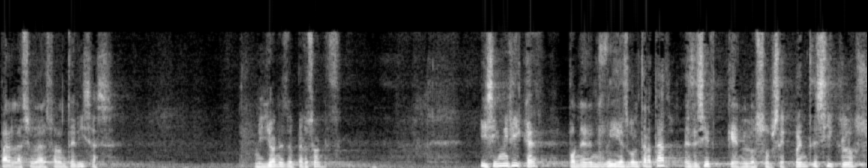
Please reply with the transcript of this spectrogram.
para las ciudades fronterizas, millones de personas. Y significa poner en riesgo el tratado, es decir, que en los subsecuentes ciclos,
